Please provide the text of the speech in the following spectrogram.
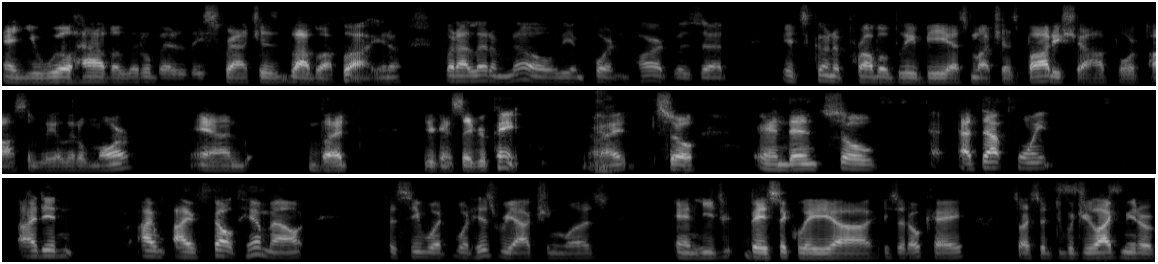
And you will have a little bit of these scratches blah blah blah you know? But i let them know the important part was that it's going to probably be as much as body shop or possibly a little more. And but you're going to save your paint all Yeah. right? So and then so at that point i didn't i i felt him out to see what what his reaction was. And he basically uh he said okay. So i said would you like me to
